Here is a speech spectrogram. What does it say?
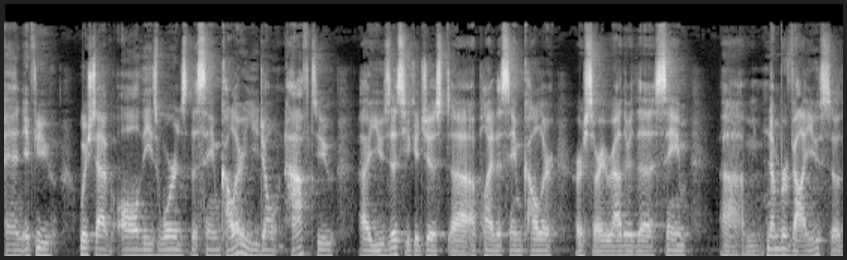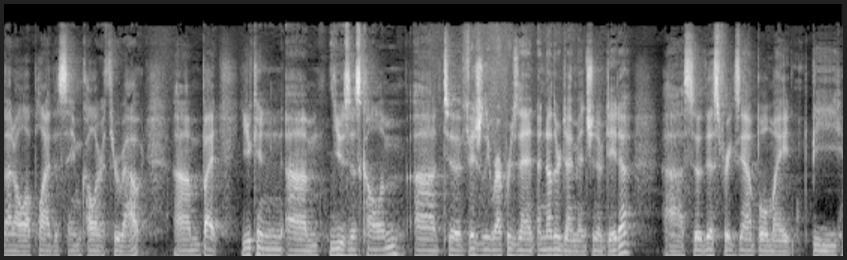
and if you wish to have all these words the same color, you don't have to uh, use this. You could just uh, apply the same color, or sorry, rather the same um, number values, so that'll apply the same color throughout. Um, but you can um, use this column uh, to visually represent another dimension of data. Uh, so this, for example, might be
